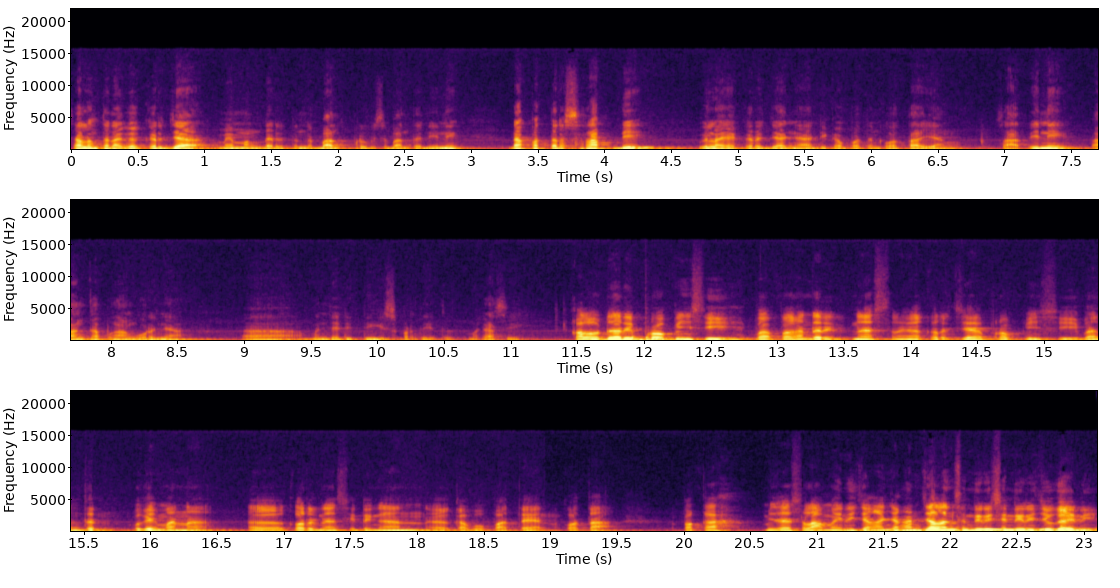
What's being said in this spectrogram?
calon tenaga kerja memang dari Provinsi Banten ini dapat terserap di wilayah kerjanya di kabupaten kota yang saat ini angka penganggurannya uh, menjadi tinggi seperti itu. Terima kasih. Kalau dari provinsi, Bapak kan dari Dinas Tenaga Kerja Provinsi Banten. Bagaimana uh, koordinasi dengan uh, kabupaten kota? apakah misalnya selama ini jangan-jangan jalan sendiri-sendiri juga ini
